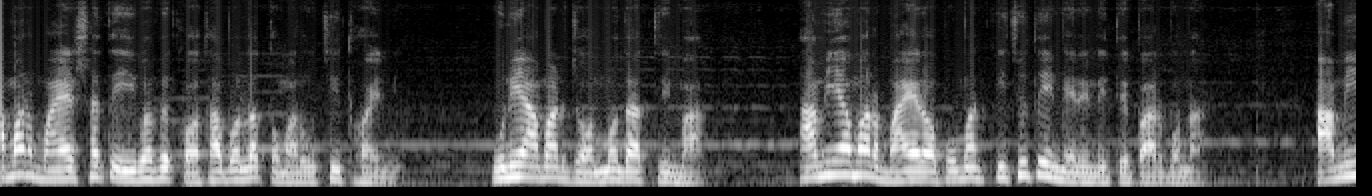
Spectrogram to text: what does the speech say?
আমার মায়ের সাথে এইভাবে কথা বলা তোমার উচিত হয়নি। উনি আমার জন্মদাত্রী মা। আমি আমার মায়ের অপমান কিছুতেই মেনে নিতে পারব না। আমি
